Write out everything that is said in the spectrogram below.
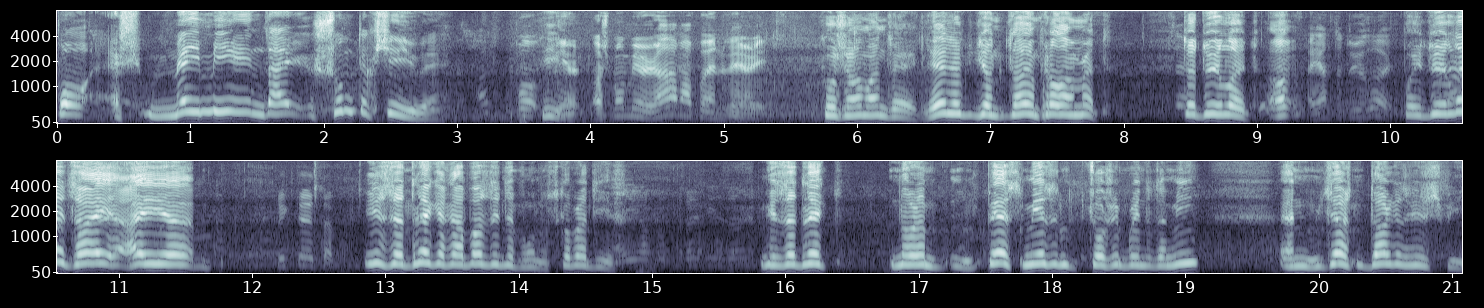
Po është më i mirë ndaj shumë të këqijve. Po mirë, është më mirë Rama apo Enveri? Kush është më Enveri? Lene, gjë s'të duhen përrallat. Të dy njëlloj. A janë të dy njëlloj? Po të dy njëlloj, ai ai 20 lekë ka pas ditën e punës, n'kooperativë. 20 lekë në orën 5 mëngjesit çoheshin për prindët e mi, e në gjashtë të darkës vinin n'shpi.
